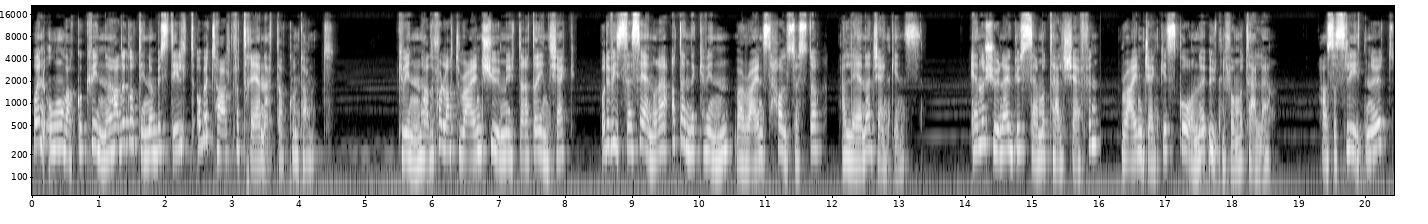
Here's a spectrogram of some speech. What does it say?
og en ung, vakker kvinne hadde gått inn og bestilt og betalt for tre netter kontant. Kvinnen hadde forlatt Ryan 20 minutter etter innsjekk, og det viste seg senere at denne kvinnen var Ryans halvsøster, Alena Jenkins. 21. august ser motellsjefen Ryan Jenkins gående utenfor motellet. Han så sliten ut,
